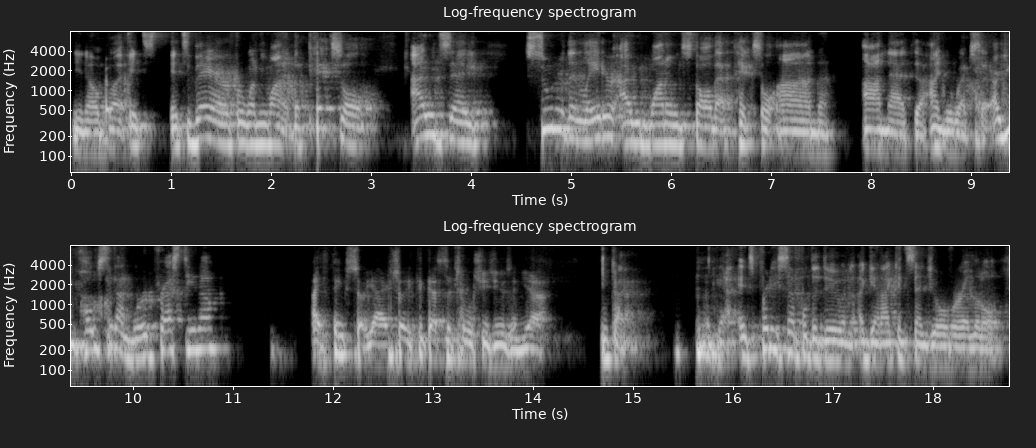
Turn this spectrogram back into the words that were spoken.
you know, but it's it's there for when we want it. The Pixel, I would say sooner than later, I would want to install that Pixel on on that uh, on your website. Are you hosted on WordPress? Do you know? I think so. Yeah, actually, I think that's the tool she's using. Yeah. Okay. Yeah, it's pretty simple to do, and again, I can send you over a little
